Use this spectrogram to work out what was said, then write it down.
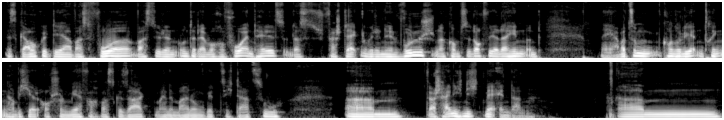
es gaukelt dir ja was vor, was du dann unter der Woche vorenthältst und das verstärkt nur wieder den Wunsch und dann kommst du doch wieder dahin und naja, aber zum kontrollierten Trinken habe ich ja auch schon mehrfach was gesagt. Meine Meinung wird sich dazu ähm, wahrscheinlich nicht mehr ändern. Ähm,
